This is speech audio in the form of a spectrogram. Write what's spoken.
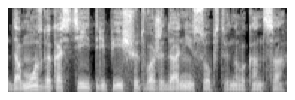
до мозга костей трепещут в ожидании собственного конца.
